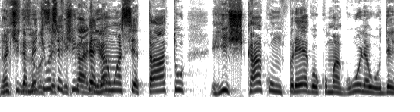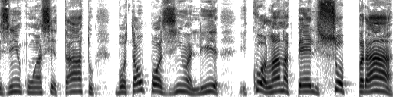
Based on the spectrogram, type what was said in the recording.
Antigamente você, você tinha que pegar um acetato, riscar com um prego ou com uma agulha o desenho com acetato, botar o pozinho ali e colar na pele, soprar.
